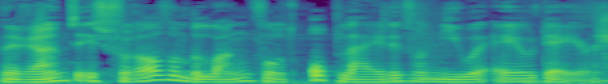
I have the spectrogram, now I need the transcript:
De ruimte is vooral van belang voor het opleiden van nieuwe EOD'ers.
